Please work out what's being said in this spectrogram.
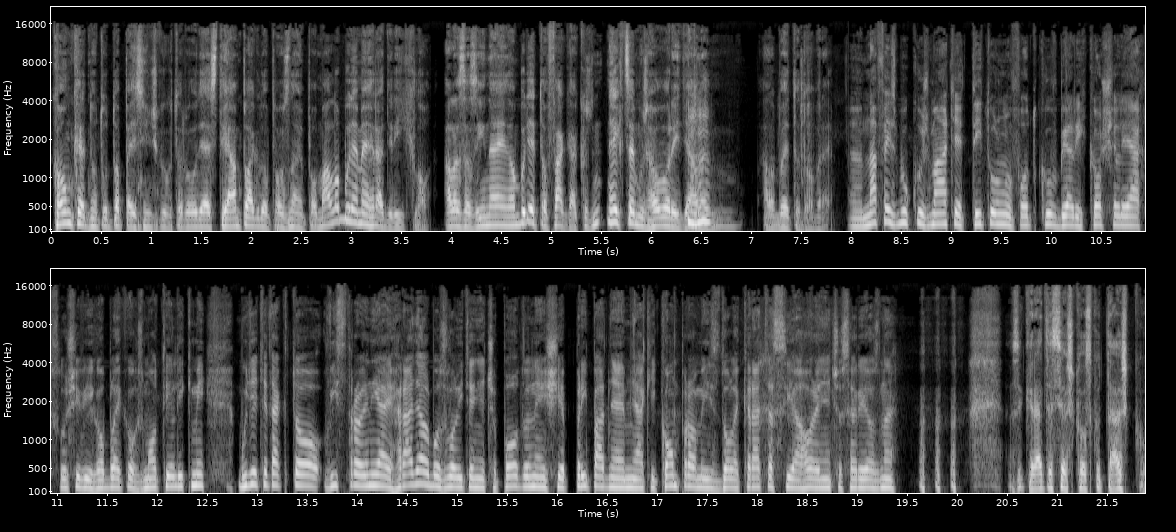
konkrétnu túto pesničku, ktorú ľudia z tých Unplugged poznajú pomalo, budeme hrať rýchlo. Ale za iné, no bude to fakt, ako, nechcem už hovoriť, mm-hmm. ale alebo je to dobré. Na Facebooku už máte titulnú fotku v bielých košeliach, slušivých oblekoch s motýlikmi. Budete takto vystrojení aj hrať, alebo zvolíte niečo pohodlnejšie, prípadne nejaký kompromis, dole kraťasy a hore niečo seriózne? Asi kraťasy a školskú tašku.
